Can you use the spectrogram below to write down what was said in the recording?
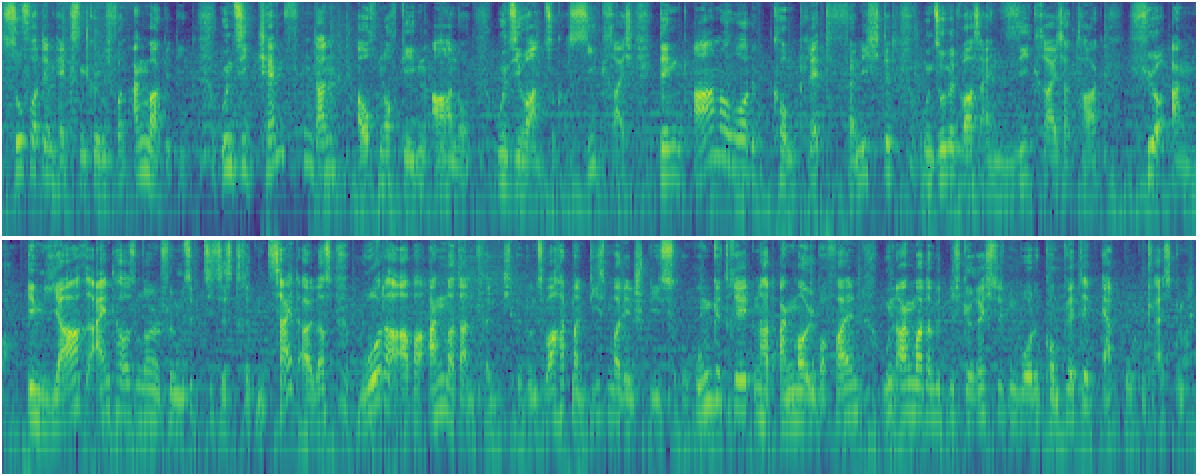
sofort dem Hexenkönig von Angmar gedient. Und sie kämpften dann auch noch gegen Arnor und sie waren sogar siegreich, denn Arnor wurde komplett vernichtet und somit war es ein siegreicher Tag für Angmar. Im Jahre 1079 des dritten Zeitalters wurde aber Angmar dann vernichtet. Und zwar hat man diesmal den Spieß rumgetreten, hat Angmar überfallen und Angmar damit nicht gerechnet und wurde komplett dem Erdboden gleichgemacht.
